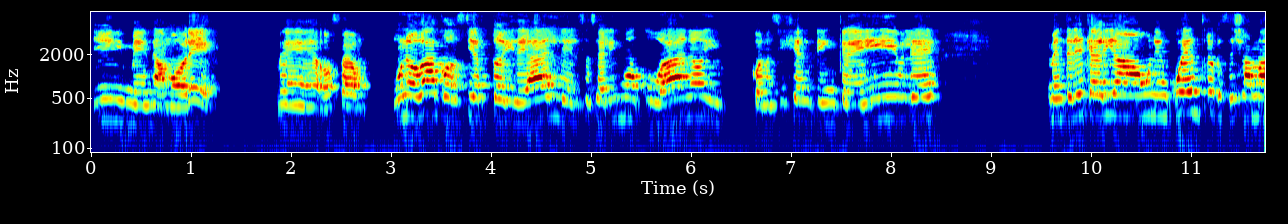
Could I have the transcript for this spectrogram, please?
y me enamoré. o sea, uno va con cierto ideal del socialismo cubano y conocí gente increíble, me enteré que había un encuentro que se llama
